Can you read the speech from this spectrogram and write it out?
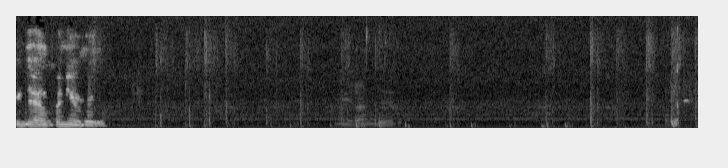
ഇത് ചിലപ്പോ വരും നീ രണ്ടുപേര് എന്നാ കരടി. ആ, വാട പൊടി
